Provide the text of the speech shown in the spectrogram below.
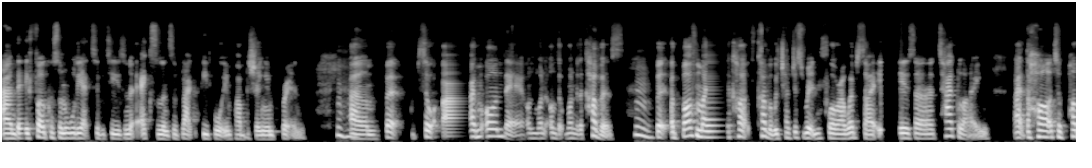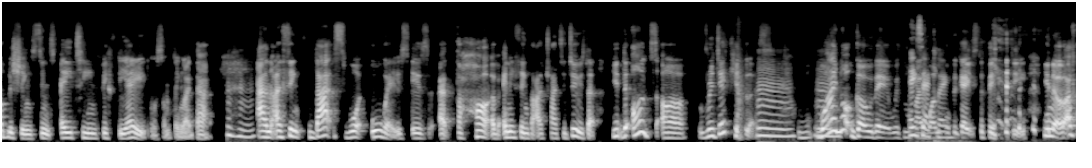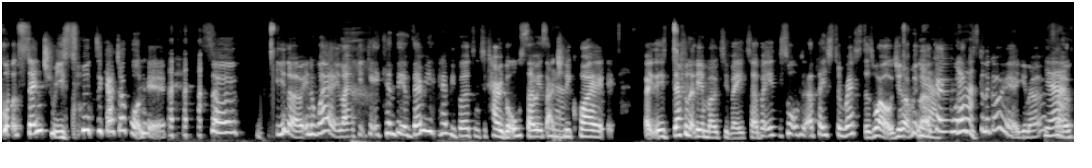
and they focus on all the activities and the excellence of Black people in publishing in Britain. Mm-hmm. Um, but so I, am on there on one on the, one of the covers, hmm. but above my co- cover, which I've just written for our website, is a tagline at the heart of publishing since 1858 or something like that. Mm-hmm. And I think that's what always is at the heart of anything that I try to do is that you, the odds are ridiculous. Mm, Why mm. not go there with my exactly. one book against the 50? you know, I've got centuries to catch up on here. so, you know, in a way, like it, it can be a very heavy burden to carry, but also it's actually yeah. quite it's definitely a motivator, but it's sort of a place to rest as well. Do you know what I mean? Like, yeah. okay, well, yeah. I'm just gonna go here, you know? Yeah. So,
